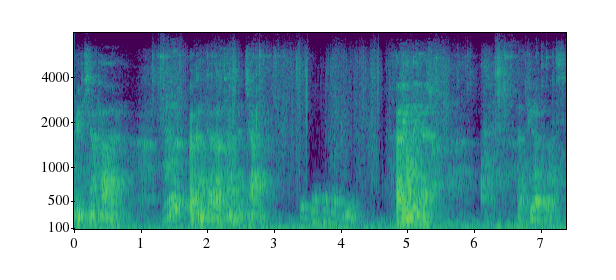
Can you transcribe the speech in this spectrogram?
Lui, il tient parole. Pas comme ta patronne de Karine. Allez, on dégage. Là, tu la toi ici.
